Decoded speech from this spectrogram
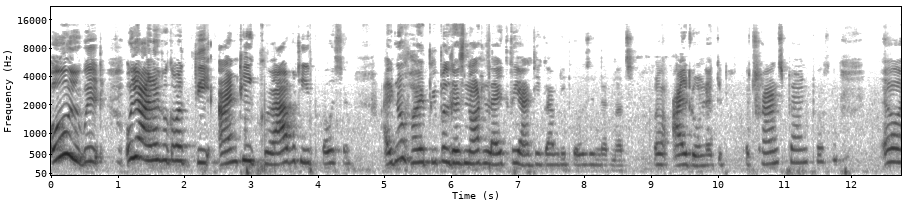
Oh wait! Oh yeah, and I forgot the anti-gravity person. I know why people does not like the anti-gravity person that much. Well, I don't like it. The transparent person. Oh,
